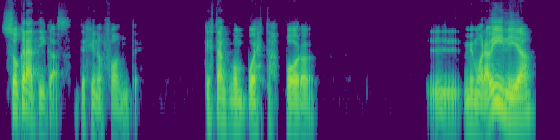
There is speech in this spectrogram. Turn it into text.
socráticas de Genofonte, que están compuestas por memorabilia,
